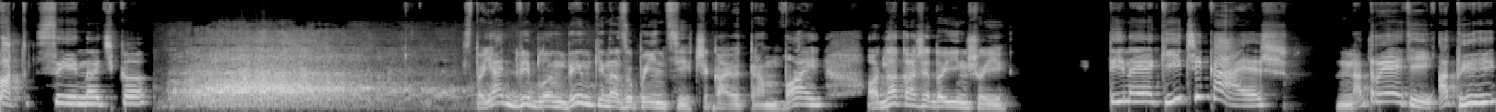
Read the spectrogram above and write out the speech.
рот, синочко. Стоять дві блондинки на зупинці, чекають трамвай. Одна каже до іншої: Ти на який чекаєш? На третій, а ти?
